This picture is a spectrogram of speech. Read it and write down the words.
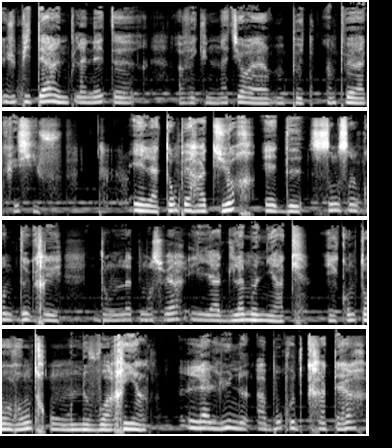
Jupiter est une planète avec une nature un peu, un peu agressive. Et la température est de 150 degrés. Dans l'atmosphère, il y a de l'ammoniac. Et quand on rentre, on ne voit rien. La Lune a beaucoup de cratères,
